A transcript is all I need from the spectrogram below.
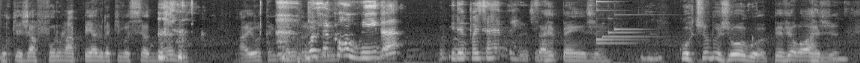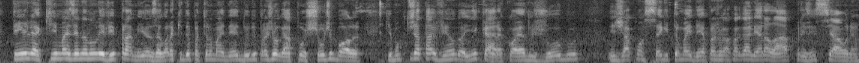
Porque já foram na pedra que você é dono. aí eu tenho que fazer outras Você coisas. convida e depois se arrepende. Se arrepende. Curtindo o jogo, PV Lorde. Tem ele aqui, mas ainda não levei pra mesa. Agora que deu pra ter uma ideia doido pra jogar. Pô, show de bola. Que bom que tu já tá vendo aí, cara, qual é do jogo e já consegue ter uma ideia pra jogar com a galera lá presencial, né?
